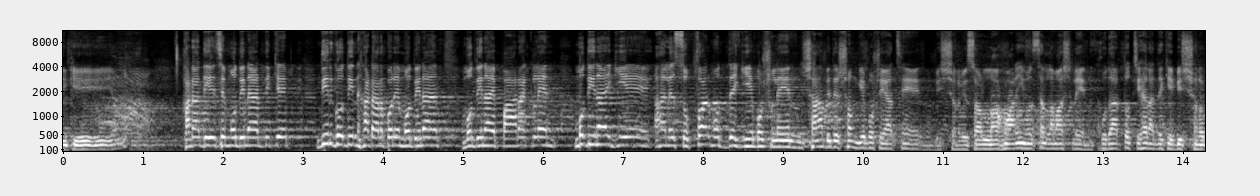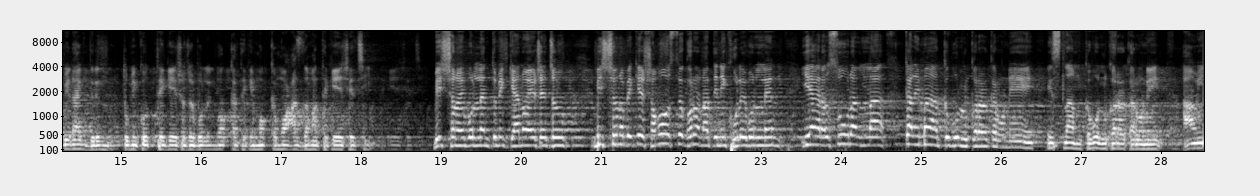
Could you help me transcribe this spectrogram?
দিকে। হাঁটা দিয়েছে মদিনার দিকে। দীর্ঘদিন হাঁটার পরে মদিনায় মদিনায় পা রাখলেন। মদিনায় গিয়ে আহলে সুফার মধ্যে গিয়ে বসলেন। সাহাবিদের সঙ্গে বসে আছেন। বিশ্বনবী সাল্লাল্লাহু আলাইহি ওয়াসাল্লাম আসলেন। খোদার তো চেহারা দেখে বিশ্বনবী একদিন দিলেন, তুমি কোত্থেকে এসেছ? বললেন, মক্কা থেকে, মক্কা মুআজ্জামা থেকে এসেছি। বিশ্বনবী বললেন, তুমি কেন এসেছ? বিশ্বনবীকে সমস্ত ঘটনা তিনি খুলে বললেন, ইয়া রাসূল আল্লাহ কালিমা কবুল করার কারণে, ইসলাম কবুল করার কারণে আমি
